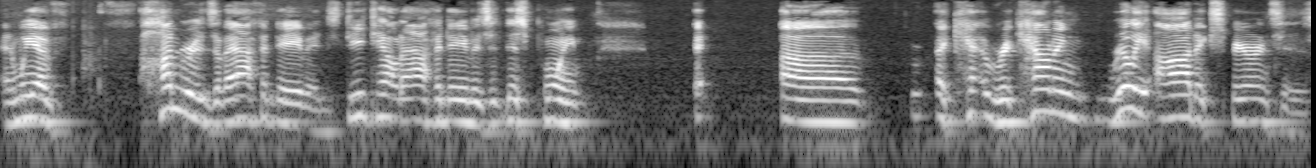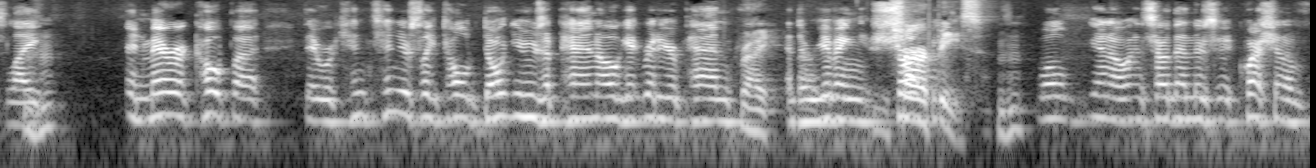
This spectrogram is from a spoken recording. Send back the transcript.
And we have hundreds of affidavits, detailed affidavits at this point, uh, recounting really odd experiences. Like mm-hmm. in Maricopa, they were continuously told, "Don't use a pen. Oh, get rid of your pen." Right. And they're giving sharpies. sharpies. Mm-hmm. Well, you know, and so then there's a question of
